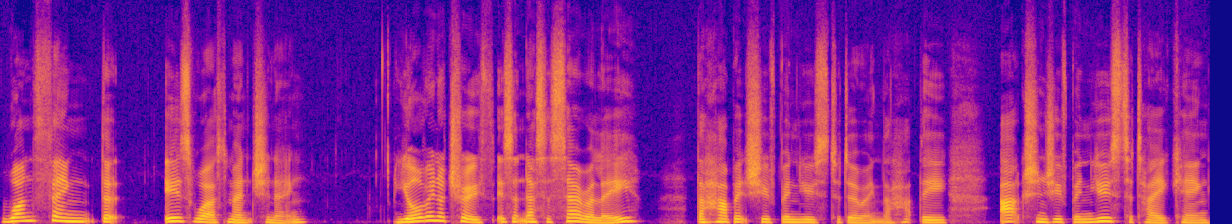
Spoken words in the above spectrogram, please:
One thing that is worth mentioning your inner truth isn't necessarily the habits you've been used to doing, the ha- the actions you've been used to taking,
